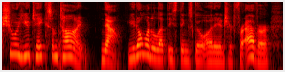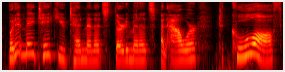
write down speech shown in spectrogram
sure you take some time. Now, you don't want to let these things go unanswered forever, but it may take you 10 minutes, 30 minutes, an hour to cool off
